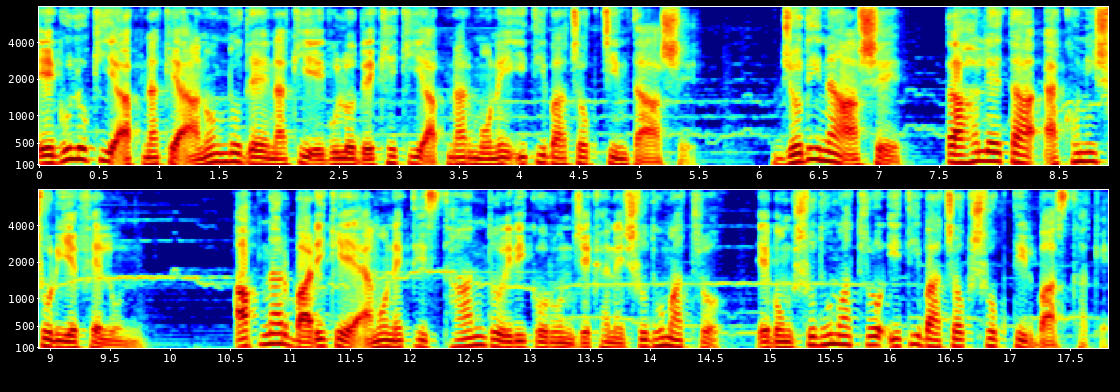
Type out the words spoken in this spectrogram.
এগুলো কি আপনাকে আনন্দ দেয় নাকি এগুলো দেখে কি আপনার মনে ইতিবাচক চিন্তা আসে? যদি না আসে তাহলে তা এখনই সরিয়ে ফেলুন। আপনার বাড়িকে এমন একটি স্থান তৈরি করুন যেখানে শুধুমাত্র এবং শুধুমাত্র ইতিবাচক শক্তির বাস থাকে।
